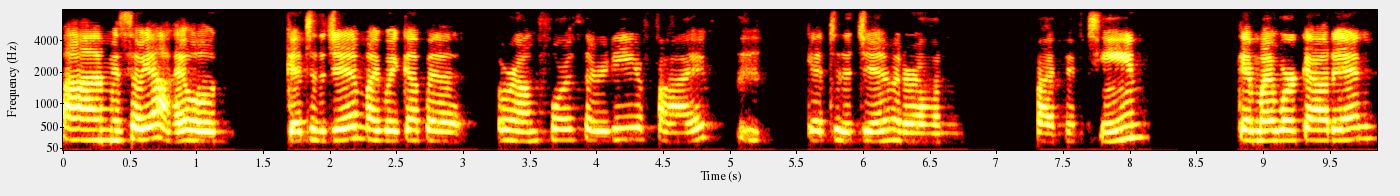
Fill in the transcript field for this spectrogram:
Um so yeah, I will get to the gym. I wake up at around 4:30 or 5, get to the gym at around 5:15, get my workout in,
